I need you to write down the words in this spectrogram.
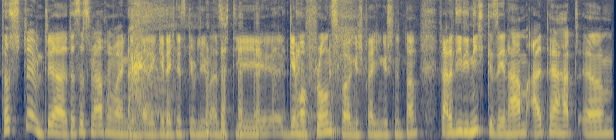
Das stimmt, ja. Das ist mir auch immer im Gedächtnis geblieben, als ich die äh, Game of Thrones Folgengespräche geschnitten habe. Für alle, die die nicht gesehen haben, Alper hat ähm,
